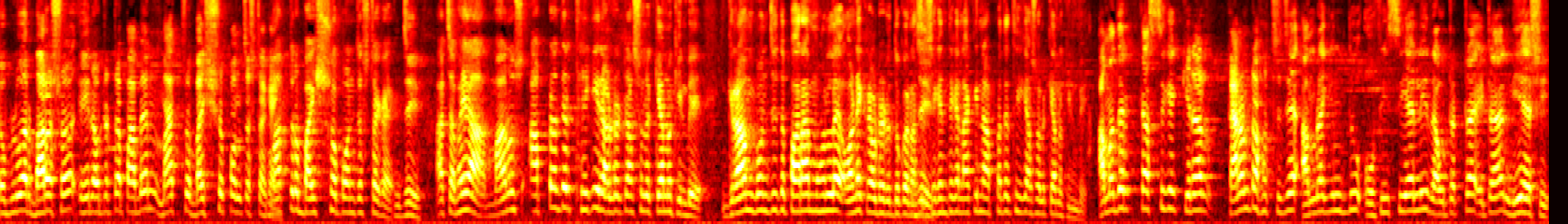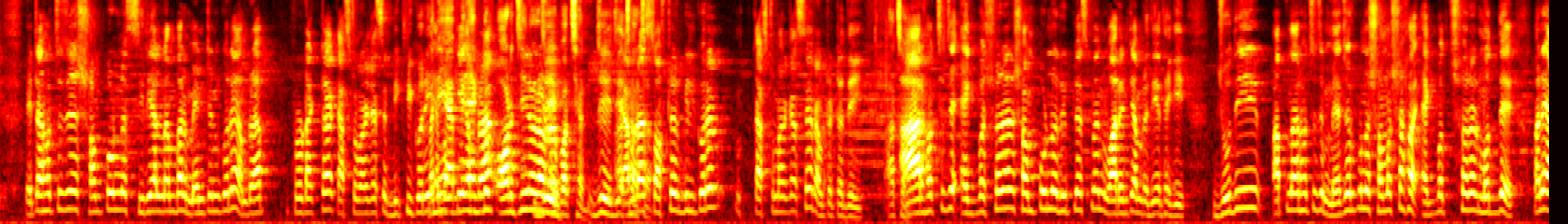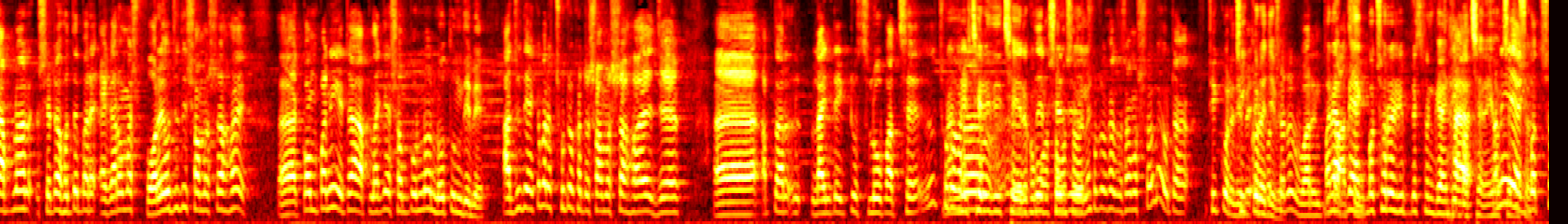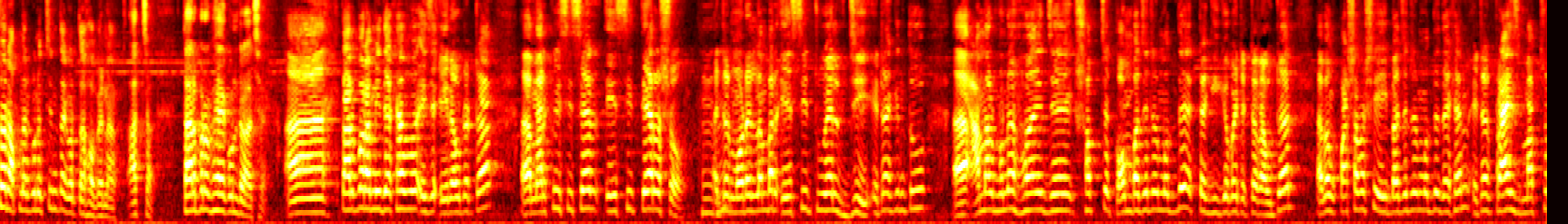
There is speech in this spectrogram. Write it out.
ডব্লিউ আর বারোশো এই রাউটারটা পাবেন মাত্র বাইশশো পঞ্চাশ টাকায়। মাত্র বাইশশো পঞ্চাশ টাকায়? জি। আচ্ছা ভাইয়া মানুষ আপনাদের থেকে রাউটারটা আসলে কেন কিনবে? গ্রামগঞ্জে তো পাড়া মহল্লায় অনেক রাউটারের দোকান আছে সেখান থেকে না কিনে আপনাদের থেকে আসলে কেন কিনবে? আমাদের কাছ থেকে কেনার কারণটা হচ্ছে যে আমরা কিন্তু অফিসিয়ালি রাউটারটা এটা নিয়ে আসি। এটা হচ্ছে যে সম্পূর্ণ সিরিয়াল নাম্বার মেনটেন করে আমরা প্রোডাক্টটা কাস্টমারের কাছে বিক্রি করি মানে আপনি একদম অরিজিনাল রাউটার পাচ্ছেন জি জি আচ্ছা, আমরা আচ্ছা। সফটওয়্যার বিল করে কাস্টমার কাছে রাউটারটা দেই আচ্ছা। আর হচ্ছে যে এক বছরের সম্পূর্ণ রিপ্লেসমেন্ট ওয়ারেন্টি আমরা দিয়ে থাকি যদি আপনার হচ্ছে যে মেজর কোনো সমস্যা হয় এক বছরের মধ্যে মানে আপনার সেটা হতে পারে এগারো মাস পরেও যদি সমস্যা হয় কোম্পানি এটা আপনাকে সম্পূর্ণ নতুন দিবে আর যদি একেবারে ছোটোখাটো সমস্যা হয় যে আপনার লাইনটা একটু স্লো পাচ্ছে। ছোটখাটো- ছেড়ে দিচ্ছে, এরকম কোনো সমস্যা হলে? ছোটখাটো সমস্যা হলে ওটা ঠিক করে দিবে। ঠিক করে দিবে। বছরের ওয়ারেন্টি মানে আপনি এক বছরের রিপ্লেসমেন্ট গ্যারান্টি পাচ্ছেন এই মানে হচ্ছে এক বছর আপনার কোনো চিন্তা করতে হবে না। আচ্ছা তারপর ভাইয়া কোনটা আছে? তারপর আমি দেখাবো এই যে এই রাউটারটা মার্কুইসিসের এসি তেরোশো। এটার model number AC twelve G এটা কিন্তু আমার মনে হয় যে সবচেয়ে কম বাজেটের মধ্যে একটা গিগাবাইট একটা রাউটার এবং পাশাপাশি এই বাজেটের মধ্যে দেখেন এটার প্রাইস মাত্র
